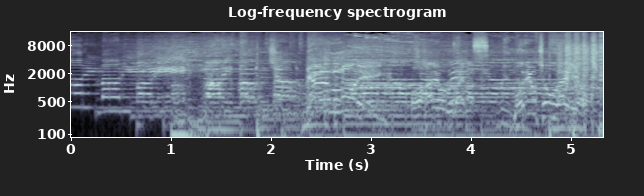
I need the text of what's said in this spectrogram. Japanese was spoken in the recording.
おはようございます。森尾町ライオ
